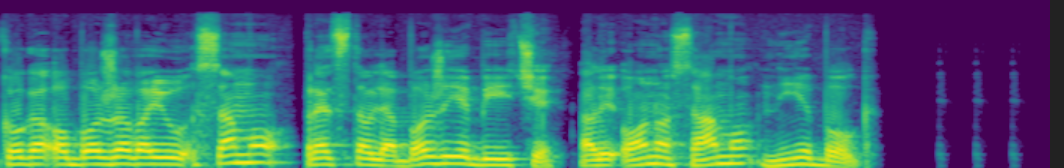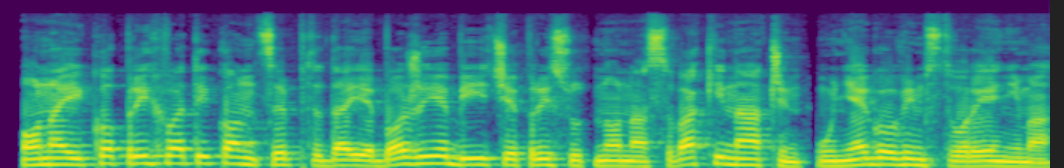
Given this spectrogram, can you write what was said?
koga obožavaju, samo predstavlja Božije biće, ali ono samo nije Bog. Onaj ko prihvati koncept da je Božije biće prisutno na svaki način u njegovim stvorenjima,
